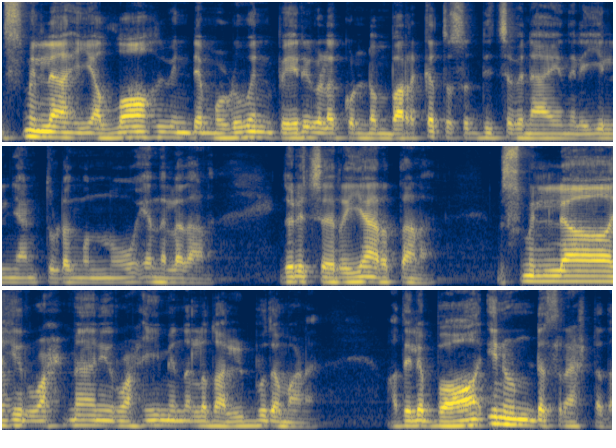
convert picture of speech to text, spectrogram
ബിസ്മില്ലാഹി അള്ളാഹുവിന്റെ മുഴുവൻ പേരുകളെ കൊണ്ടും ബർക്കത്ത് ശ്രദ്ധിച്ചവനായ നിലയിൽ ഞാൻ തുടങ്ങുന്നു എന്നുള്ളതാണ്. ഇതൊരു ചെറിയ അർത്ഥമാണ്. ബിസ്മില്ലാഹി റഹ്മാനി റഹീം എന്നുള്ളത് അത്ഭുതമാണ്. അതിലെ ബായിനുണ്ട് ശ്രേഷ്ഠത.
